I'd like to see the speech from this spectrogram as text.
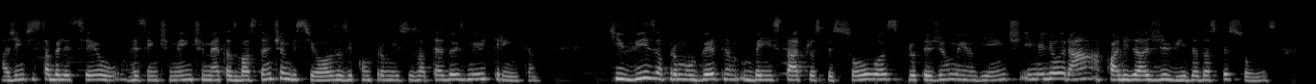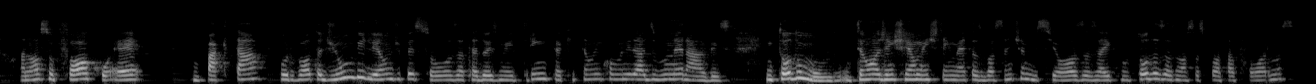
a gente estabeleceu recentemente metas bastante ambiciosas e compromissos até 2030, que visa promover o bem-estar para as pessoas, proteger o meio ambiente e melhorar a qualidade de vida das pessoas. O nosso foco é impactar por volta de um bilhão de pessoas até 2030 que estão em comunidades vulneráveis em todo o mundo. Então a gente realmente tem metas bastante ambiciosas aí com todas as nossas plataformas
